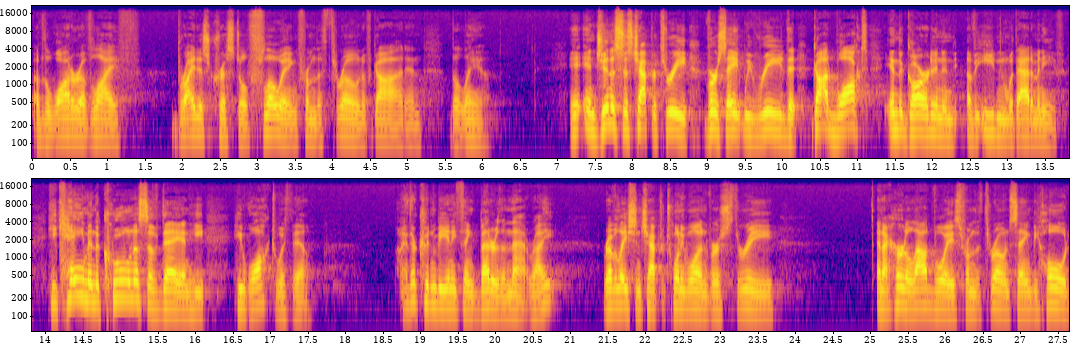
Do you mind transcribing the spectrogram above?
of the water of life bright as crystal, flowing from the throne of God and the Lamb. In Genesis chapter 3, verse 8, we read that God walked in the garden of Eden with Adam and Eve. He came in the coolness of day and he, he walked with them. I mean, there couldn't be anything better than that, right? Revelation chapter 21, verse 3 And I heard a loud voice from the throne saying, Behold,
